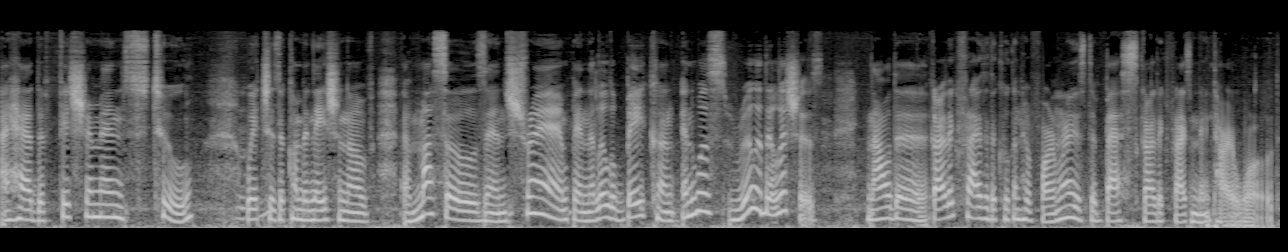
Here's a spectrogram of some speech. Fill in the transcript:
I had the fisherman stew, mm-hmm. which is a combination of uh, mussels and shrimp and a little bacon, and it was really delicious. Now the garlic fries at the Cook and Her Farmer is the best garlic fries in the entire world.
